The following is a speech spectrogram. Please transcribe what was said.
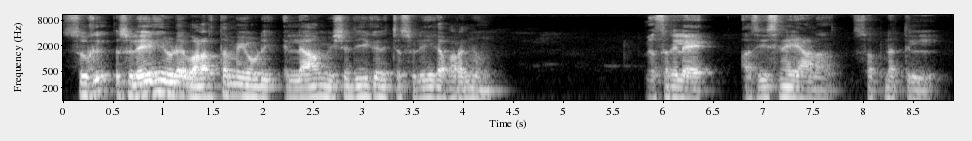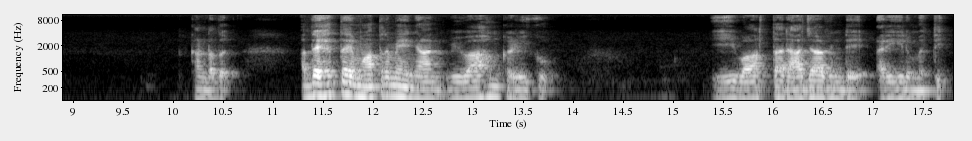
സുഖ സുലേഖയുടെ വളർത്തമ്മയോട് എല്ലാം വിശദീകരിച്ച സുലേഖ പറഞ്ഞു മിസറിലെ അസീസിനെയാണ് സ്വപ്നത്തിൽ കണ്ടത്. അദ്ദേഹത്തെ മാത്രമേ ഞാൻ വിവാഹം കഴിക്കൂ. ഈ വാർത്ത രാജാവിന്റെ അരികിലുമെത്തി.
